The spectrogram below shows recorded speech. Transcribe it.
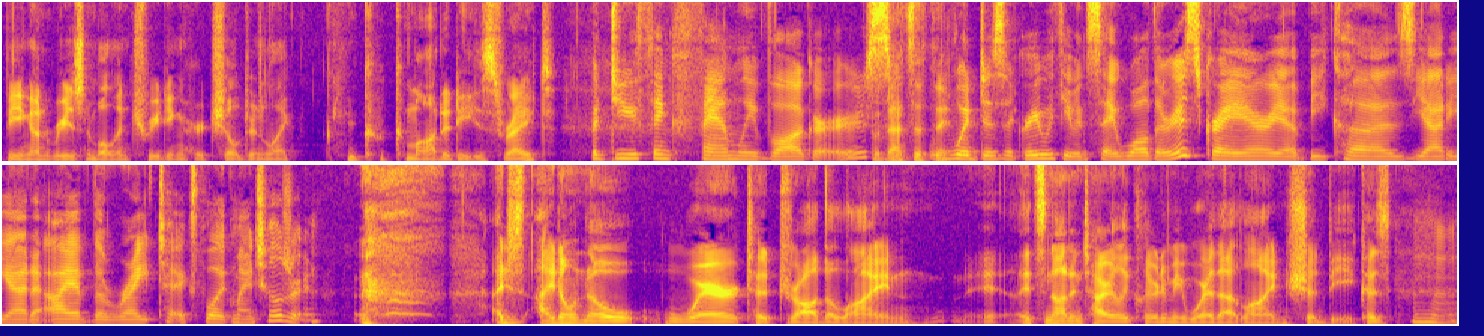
being unreasonable and treating her children like commodities, right? But do you think family vloggers But that's the thing. would disagree with you and say, well, there is gray area because yada yada, I have the right to exploit my children? I just I don't know where to draw the line. It's not entirely clear to me where that line should be because Mm-hmm.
